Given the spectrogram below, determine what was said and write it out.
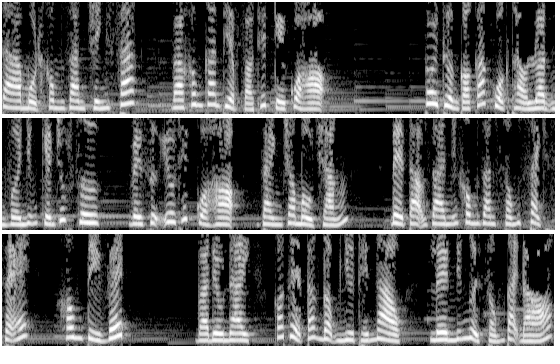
ra một không gian chính xác và không can thiệp vào thiết kế của họ. Tôi thường có các cuộc thảo luận với những kiến trúc sư về sự yêu thích của họ dành cho màu trắng, để tạo ra những không gian sống sạch sẽ, không tì vết. Và điều này có thể tác động như thế nào lên những người sống tại đó.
